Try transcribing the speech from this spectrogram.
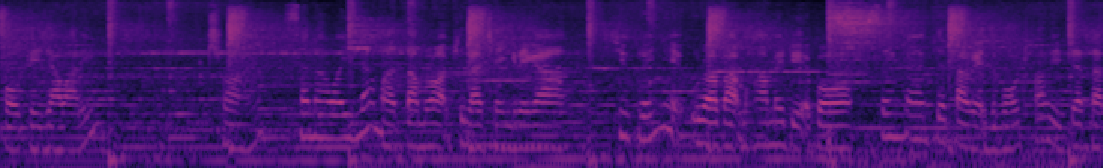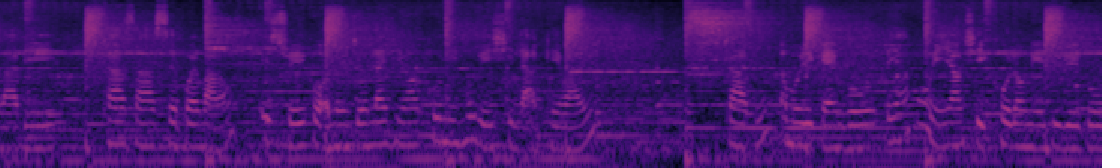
ဖော်ခဲ့ကြပါတယ်။ Trump ဆန္ဒဝါရီလမှာတမရဖြစ်လာချိန်ကလေးကယူကရိန်းနဲ့ဥရောပမဟာမိတ်တွေအပေါ်စိန်ကန်းပြတ်တောက်တဲ့သဘောထားတွေပြတ်တက်လာပြီး ဂါဇာစစ်ပွဲမှာတော့အစ္စရေးကိုအလွန်ကျုံလိုက်လျောကူညီမှုတွေရှိလာခဲ့ပါတယ်။ဒါပြင်အမေရိကန်ကိုတရားမဝင်ရောက်ရှိခိုးလုံနေသူတွေကို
